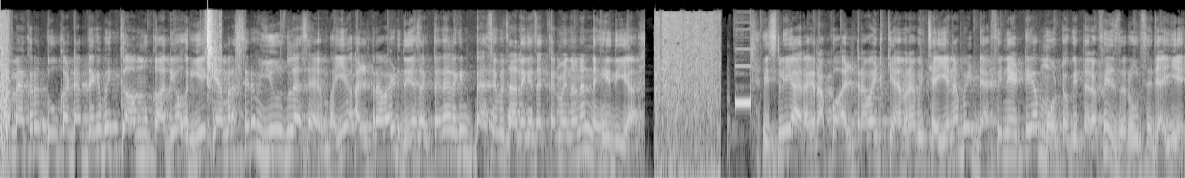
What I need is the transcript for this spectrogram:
का मैक्रो दो का डेप देखे भाई काम मुका दिया, और ये कैमरा सिर्फ़ यूजलेस है। भाई, ये अल्ट्रा वाइड दे सकते थे, लेकिन पैसे बचाने के चक्कर में इन्होंने नहीं दिया। इसलिए यार, अगर आपको अल्ट्रा वाइड कैमरा भी चाहिए ना भाई डेफिनेटली आप मोटो की तरफ़ ही ज़रूर से जाइए।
